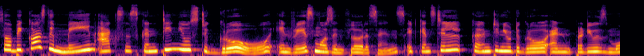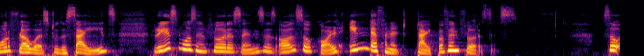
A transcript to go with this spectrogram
So because the main axis continues to grow in racemose inflorescence, it can still continue to grow and produce more flowers to the sides. Racemose inflorescence is also called indefinite type of inflorescence. So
